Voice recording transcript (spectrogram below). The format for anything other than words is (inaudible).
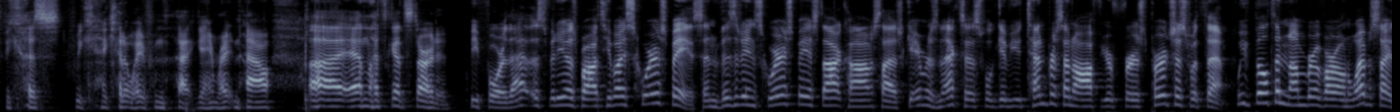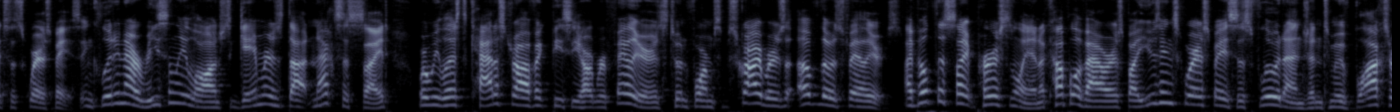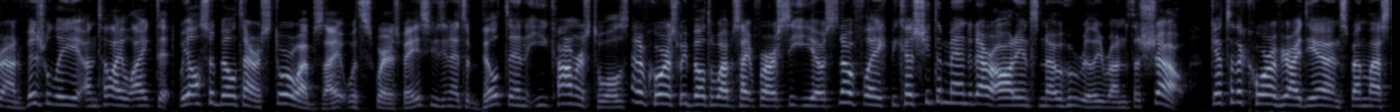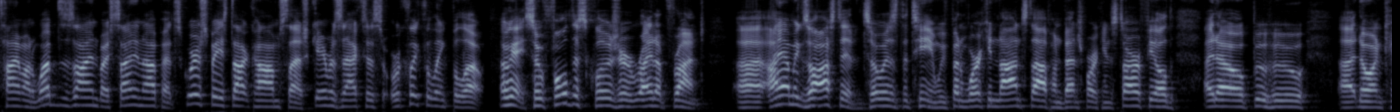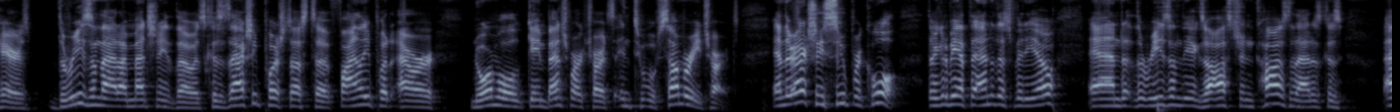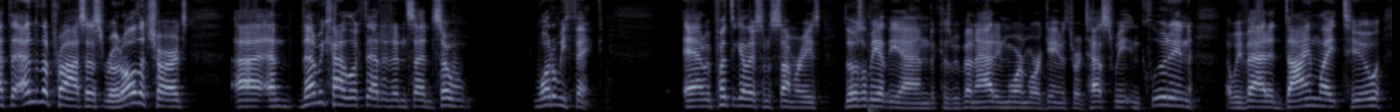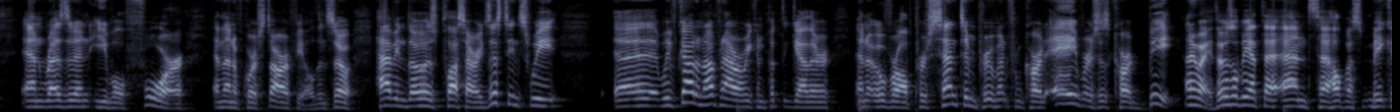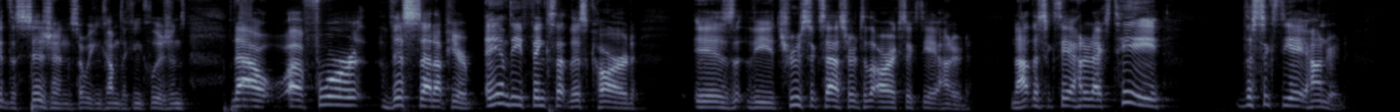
because we can't get away from that game right now. Uh, and let's get started. Before that, this video is brought to you by Squarespace, and visiting squarespace.com slash gamersnexus will give you 10% off your first purchase with them. We've built a number of our own websites with Squarespace, including our recently launched gamers.nexus site, where we list catastrophic PC hardware failures to inform subscribers of those failures. I built this site personally in a couple of hours by using Squarespace's Fluid Engine to move blocks around visually until I liked it. We also built our store website with Squarespace using its built-in e-commerce tools, and of course we built a website for our CEO Snowflake because she demanded our audience know who really runs the show. Get to the core of your idea and spend less time on web design by signing up at squarespace.com slash gamersnexus or click the link below. Okay, so full disclosure right up front. Uh, I am exhausted, so is the team. We've been working nonstop on benchmarking Starfield. I know, boohoo, uh, no one cares. The reason that I'm mentioning it though is because it's actually pushed us to finally put our normal game benchmark charts into a summary charts. And they're actually super cool. They're gonna be at the end of this video, and the reason the exhaustion caused that is because at the end of the process, wrote all the charts, uh, and then we kind of looked at it and said, so what do we think? And we put together some summaries. Those will be at the end because we've been adding more and more games to our test suite, including uh, we've added Dying Light 2 and Resident Evil 4, and then, of course, Starfield. And so having those plus our existing suite, uh, we've got enough now where we can put together an overall percent improvement from card A versus card B. Anyway, those will be at the end to help us make a decision so we can come to conclusions. Now, uh, for this setup here, AMD thinks that this card is the true successor to the RX 6800. Not the 6800 XT, the 6800.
